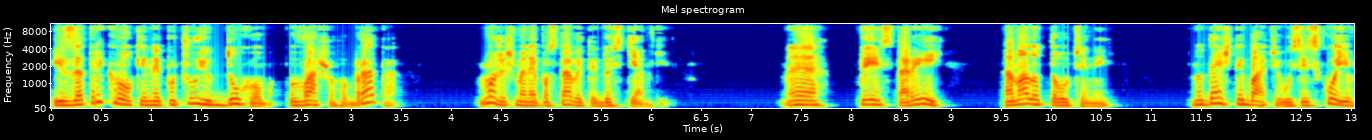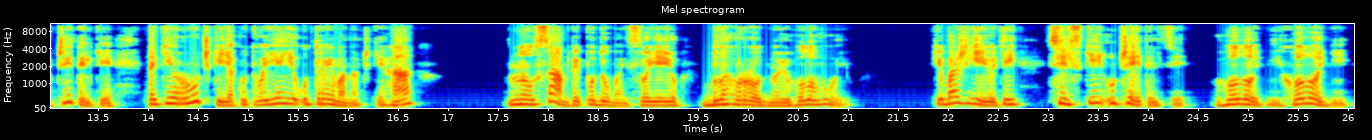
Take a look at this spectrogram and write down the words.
і за три кроки не почую духом вашого брата, можеш мене поставити до стінки. Е, ти старий, а мало товчений. Ну, де ж ти бачив у сільської вчительки такі ручки, як у твоєї утриманочки, га? Ну, сам ти подумай своєю благородною головою. Хіба ж їй отій сільській учительці, голодній, холодній,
